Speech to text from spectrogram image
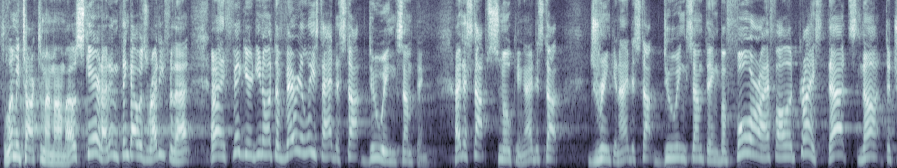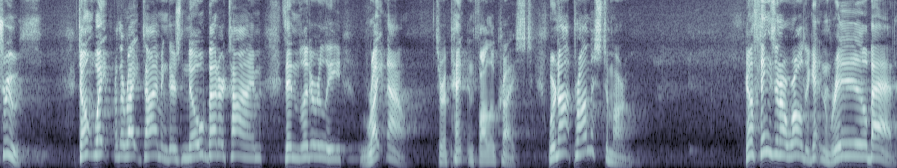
So let me talk to my mom. I was scared. I didn't think I was ready for that. And I figured, you know, at the very least, I had to stop doing something. I had to stop smoking. I had to stop drinking. I had to stop doing something before I followed Christ. That's not the truth. Don't wait for the right timing. There's no better time than literally right now to repent and follow Christ. We're not promised tomorrow. You know, things in our world are getting real bad.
